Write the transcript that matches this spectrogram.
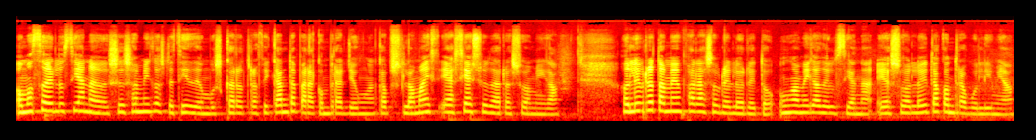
O mozo de Luciana e os seus amigos deciden buscar o traficante para comprarlle unha cápsula máis e así axudar a súa amiga. O libro tamén tamén fala sobre Loreto, unha amiga de Luciana, e a súa loita contra a bulimia.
